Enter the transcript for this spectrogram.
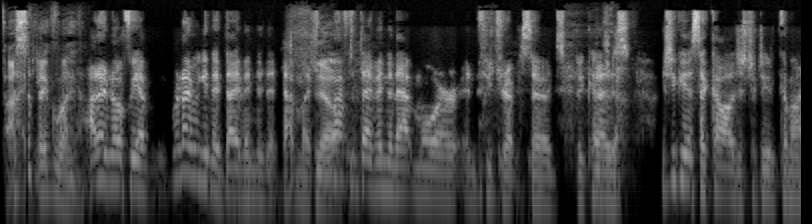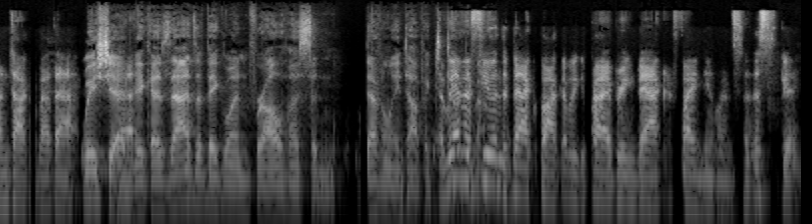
Five. That's a big got one. five. I don't know if we have. We're not even going to dive into that that much. No. We'll have to dive into that more in future episodes because we should get a psychologist or two to come on and talk about that. We should Yeah. because that's a big one for all of us and definitely a topic to And we have talk a few in the back pocket we could probably bring back or find new ones. So this is good.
